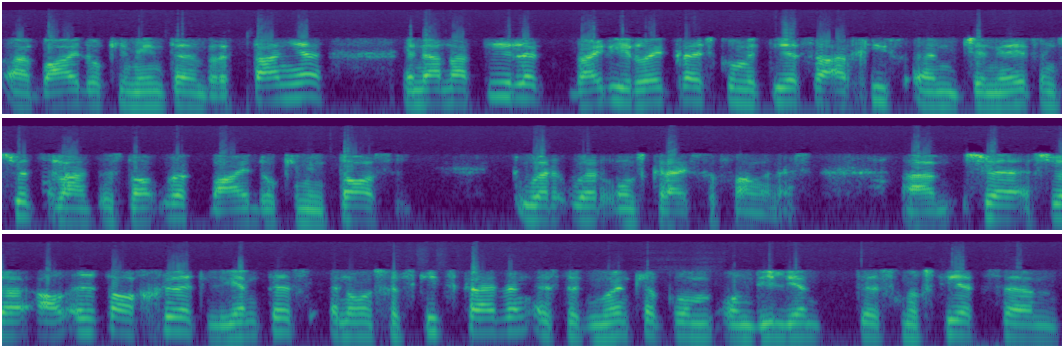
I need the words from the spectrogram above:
uh, baie dokumente in Brittanje en dan natuurlik by die Rooikruis Komitee se argief in Genève in Switserland is daar ook baie dokumentasie oor oor ons krygsgevangenes. Um so so al is daar groot leemtes in ons geskiedskrywing, is dit moontlik om om die leemtes nog steeds um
